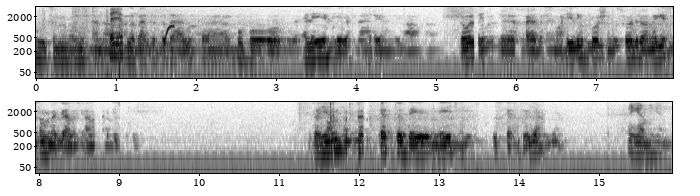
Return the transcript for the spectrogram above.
Húzom magam utána Vagy- a alabárdot odaállok a Bobo elé, hogy véletlenül erre jön a ról, felveszem a healing potion földről, megiszom, meg elveszem a rage Ez a healing potion, ez 2D, 4 plusz 2, ugye? Igen.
